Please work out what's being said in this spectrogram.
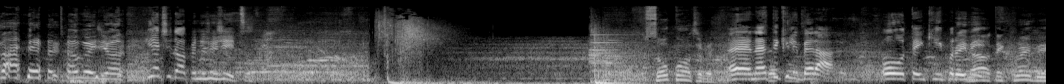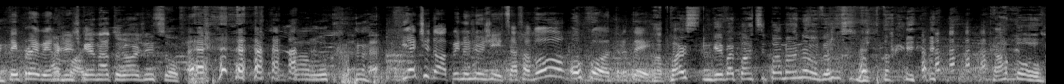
Valeu, tamo junto. E antidoping no jiu-jitsu? Sou contra, velho. É, né? Tem que liberar. Ou tem que proibir? Não, tem que proibir. Tem que proibir, A gente pode. que é natural, a gente sofre. Você tá louco. E antidoping no jiu-jitsu, a favor ou contra? Tem? Rapaz, ninguém vai participar mais não, viu? Tá aí. Acabou.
